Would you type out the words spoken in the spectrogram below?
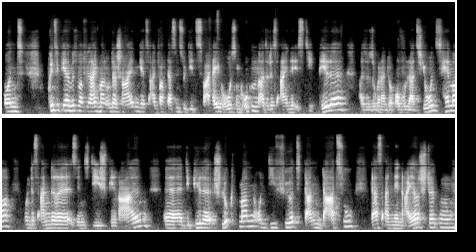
und Prinzipiell müssen wir vielleicht mal unterscheiden, jetzt einfach, das sind so die zwei großen Gruppen. Also das eine ist die Pille, also sogenannte Ovulationshemmer und das andere sind die Spiralen. Äh, die Pille schluckt man und die führt dann dazu, dass an den Eierstöcken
